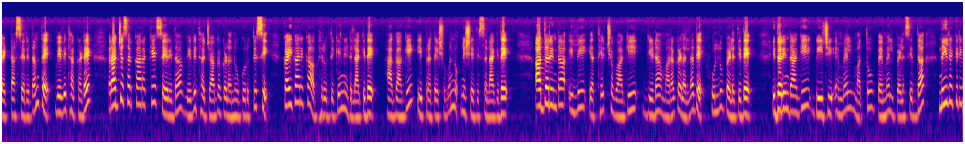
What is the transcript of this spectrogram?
ಬೆಟ್ಟ ಸೇರಿದಂತೆ ವಿವಿಧ ಕಡೆ ರಾಜ್ಯ ಸರ್ಕಾರಕ್ಕೆ ಸೇರಿದ ವಿವಿಧ ಜಾಗಗಳನ್ನು ಗುರುತಿಸಿ ಕೈಗಾರಿಕಾ ಅಭಿವೃದ್ಧಿಗೆ ನೀಡಲಾಗಿದೆ. ಹಾಗಾಗಿ ಈ ಪ್ರದೇಶವನ್ನು ನಿಷೇಧಿಸಲಾಗಿದೆ. ಆದ್ದರಿಂದ ಇಲ್ಲಿ ಯಥೇಚ್ಛವಾಗಿ ಗಿಡ ಮರಗಳಲ್ಲದೆ ಹುಲ್ಲು ಬೆಳೆದಿದೆ. ಇದರಿಂದಾಗಿ ಬಿಜಿಎಂಎಲ್ ಮತ್ತು ಬೆಮೆಲ್ ಬೆಳೆಸಿದ್ದ ನೀಲಗಿರಿ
